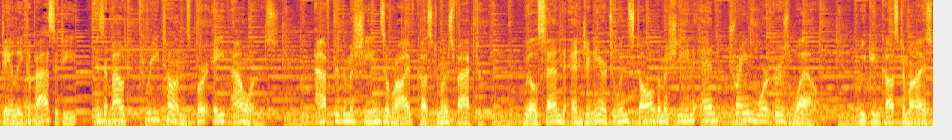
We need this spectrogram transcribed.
Daily capacity is about 3 tons per 8 hours. After the machines arrive customer's factory, we'll send engineer to install the machine and train workers well. We can customize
